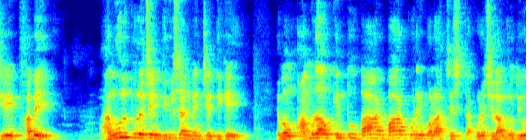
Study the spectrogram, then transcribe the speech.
যেভাবে আঙুল তুলেছেন ডিভিশন বেঞ্চের দিকে, এবং আমরাও কিন্তু বারবার করে বলার চেষ্টা করেছিলাম, যদিও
